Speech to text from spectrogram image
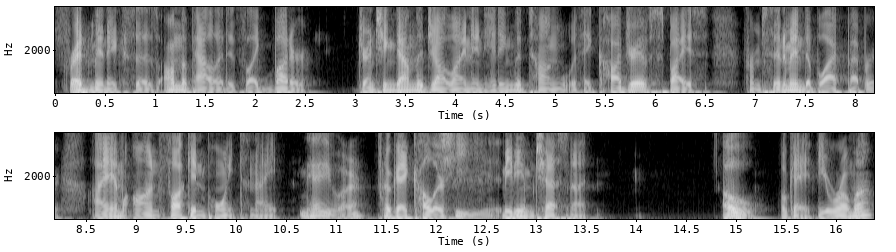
Fred Minnick says on the palate it's like butter, drenching down the jawline and hitting the tongue with a cadre of spice from cinnamon to black pepper. I am on fucking point tonight. Yeah, you are. Okay, color Shit. medium chestnut. Oh, okay. The aroma,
